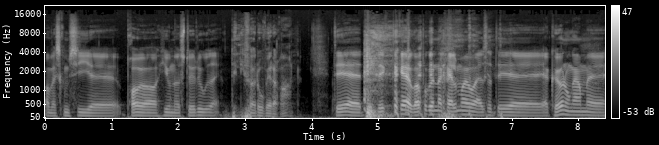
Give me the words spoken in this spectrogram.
og hvad skal man sige, øh, prøve at hive noget støtte ud af. Det er lige før du er veteran. Det, det, det, det kan jeg jo godt begynde at kalde mig jo. Altså det, øh, jeg kører nogle gange med,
